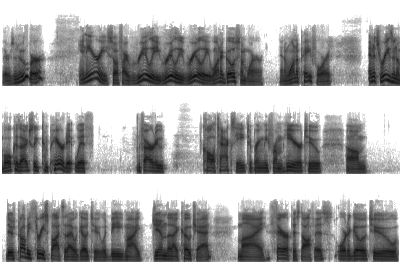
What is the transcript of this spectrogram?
there's an Uber in Erie. So if I really, really, really want to go somewhere and I want to pay for it, and it's reasonable because I actually compared it with if I were to call a taxi to bring me from here to, um, there's probably three spots that I would go to. Would be my gym that I coach at, my therapist office, or to go to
